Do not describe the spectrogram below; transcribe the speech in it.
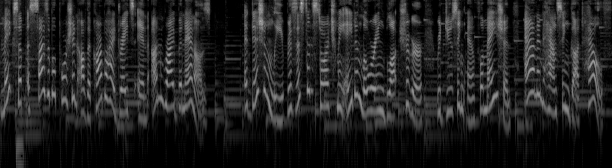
makes up a sizable portion of the carbohydrates in unripe bananas. Additionally, resistant starch may aid in lowering blood sugar, reducing inflammation, and enhancing gut health.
